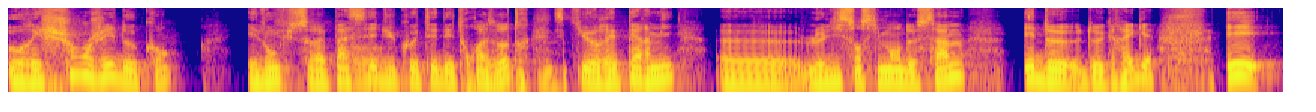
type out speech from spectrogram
aurait changé de camp et donc serait passé oh. du côté des trois autres, ce qui aurait permis le licenciement de Sam et de, de Greg. Et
